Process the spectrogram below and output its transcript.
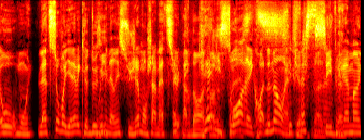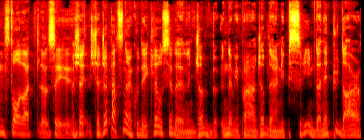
Au moins. Là-dessus, on va y aller avec le deuxième Oui. et dernier sujet, mon cher Mathieu. Hey, pardon, Quelle histoire incroyable. Non, non, C'est hein, vraiment une histoire hot, là. C'est... J'ai- J'étais déjà parti d'un coup d'éclat aussi d'une job, une de mes premières jobs d'une épicerie. Il me donnait plus d'heures.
